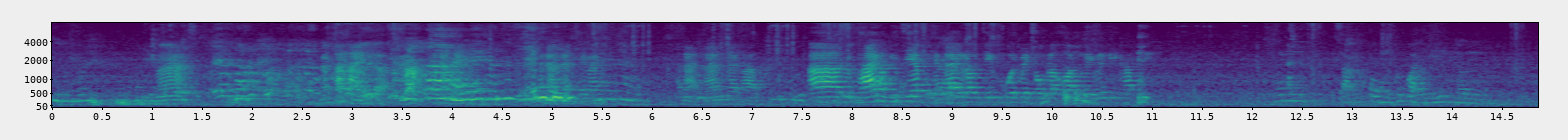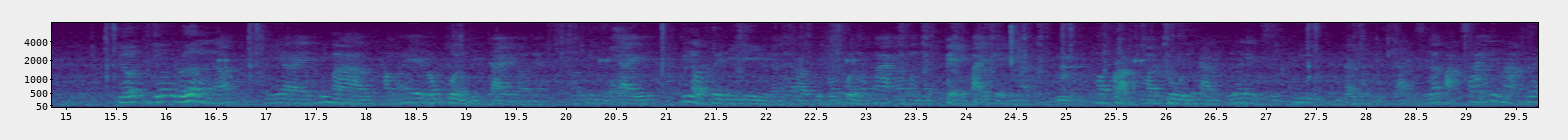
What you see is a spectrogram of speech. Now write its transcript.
อินมากดีมาก น้ำตาไหลเลยเหรอตาไหลเลยค่ะขนาดนั้นใช่ไหมขนาดนั้นนะครับ อ่า สุดท้ายครับพี่เจี๊ยบเห็นได้เราจริงควรไปชมละครเพลงเรื่องนี้ครับ สังคมทุกวันนี้มันเยอะเยอะเรื่องนะ มีอะไรที่มาทำให้รบกวนจิตใจเราเนี่ยบางทีจิต ใจที่เราเคยดีๆอยู่แล้วเนี่ยเราถูกรบกวนมากๆแล้วมันจะเป๋ไปเป๋มาอืมมาปรับมาจูนกันเพื่อสิ่งที่จะลงจิตใจศิลปะสร้างขึ้นมาเพื่อ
